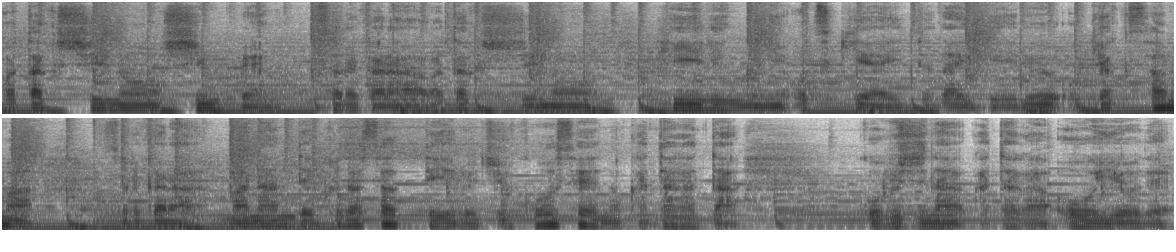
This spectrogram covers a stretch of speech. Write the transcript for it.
私の身辺それから私のヒーリングにお付き合いいただいているお客様それから学んでくださっている受講生の方々ご無事な方が多いようで、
